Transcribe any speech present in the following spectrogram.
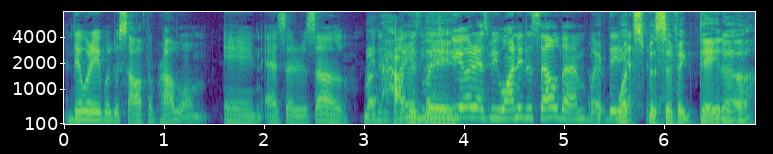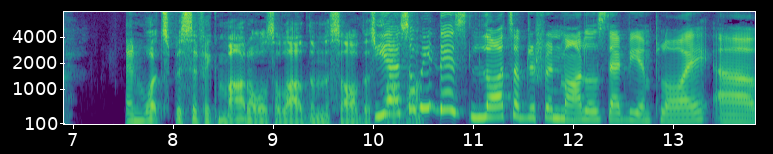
And they were able to solve the problem. And as a result, but how did as much they, gear as we wanted to sell them. But they what specific data and what specific models allowed them to solve this yeah problem? so we, there's lots of different models that we employ uh,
